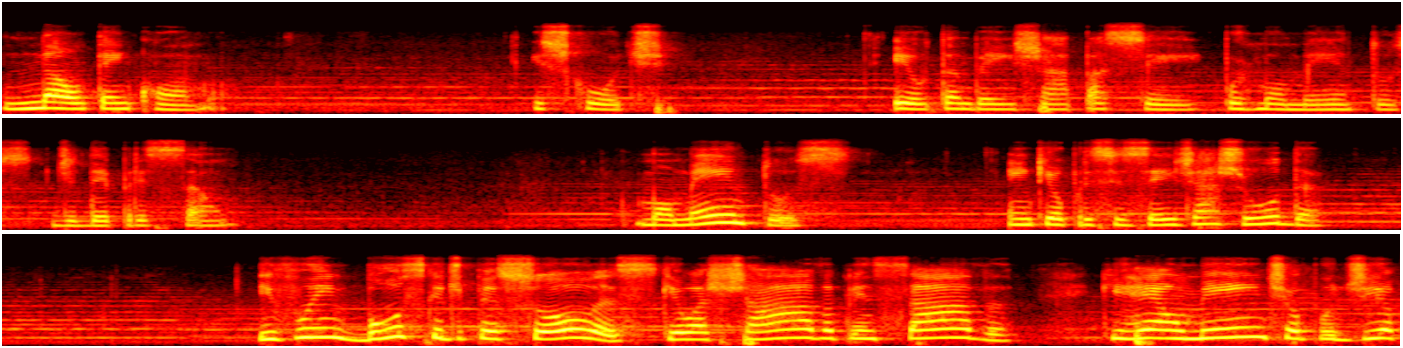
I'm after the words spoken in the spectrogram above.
não tem como. Escute, eu também já passei por momentos de depressão momentos em que eu precisei de ajuda. E fui em busca de pessoas que eu achava, pensava que realmente eu podia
